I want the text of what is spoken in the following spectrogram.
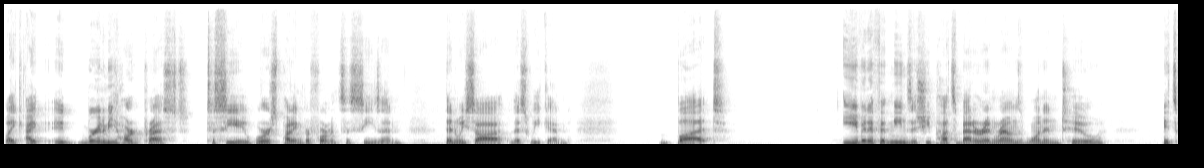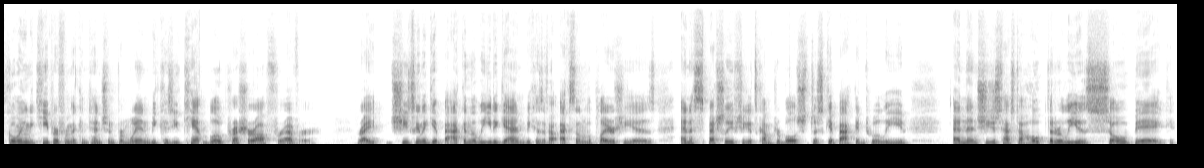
Like I, it, we're going to be hard pressed to see a worse putting performance this season than we saw this weekend. But even if it means that she puts better in rounds one and two, it's going to keep her from the contention from win because you can't blow pressure off forever, right? She's going to get back in the lead again because of how excellent of a player she is. And especially if she gets comfortable, she'll just get back into a lead. And then she just has to hope that her lead is so big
